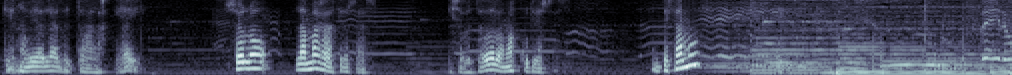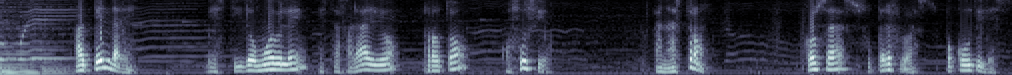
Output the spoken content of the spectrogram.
Que no voy a hablar de todas las que hay. Solo las más graciosas. Y sobre todo las más curiosas. ¿Empezamos? Alpéndale, vestido mueble, estafarario, roto o sucio. Anastro, cosas superfluas, poco útiles.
